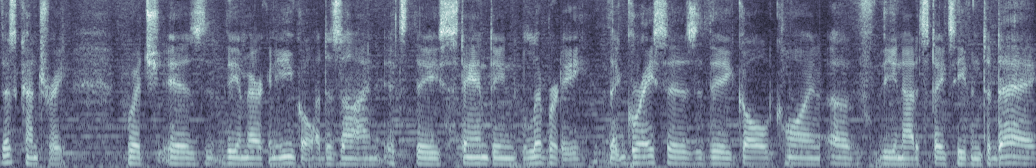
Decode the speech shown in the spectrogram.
this country, which is the American Eagle design. It's the standing liberty that graces the gold coin of the United States even today.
